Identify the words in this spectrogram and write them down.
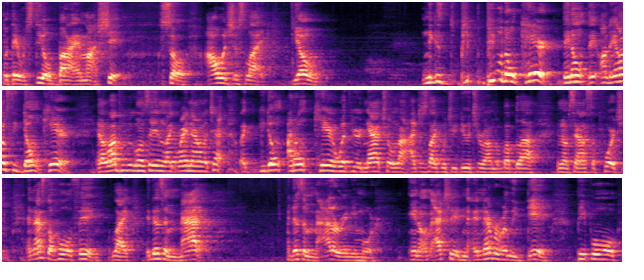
but they were still buying my shit. So I was just like, yo, niggas, pe- people don't care. They don't, they, they honestly don't care. And a lot of people are gonna say like right now in the chat, like you don't, I don't care whether you're natural or not. I just like what you do, Teron, blah blah blah. You know what I'm saying? I support you, and that's the whole thing. Like it doesn't matter. It doesn't matter anymore. You know, actually, it, it never really did. People,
